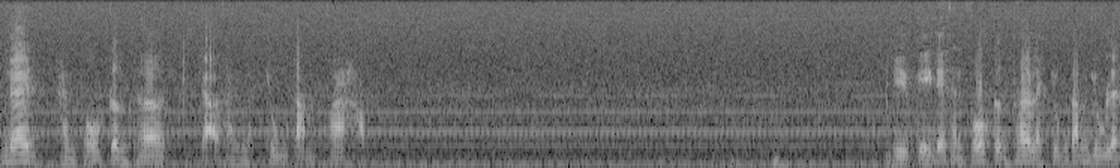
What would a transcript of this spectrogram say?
nên thành phố Cần Thơ trở thành là trung tâm khoa học. Điều kiện để thành phố Cần Thơ là trung tâm du lịch.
